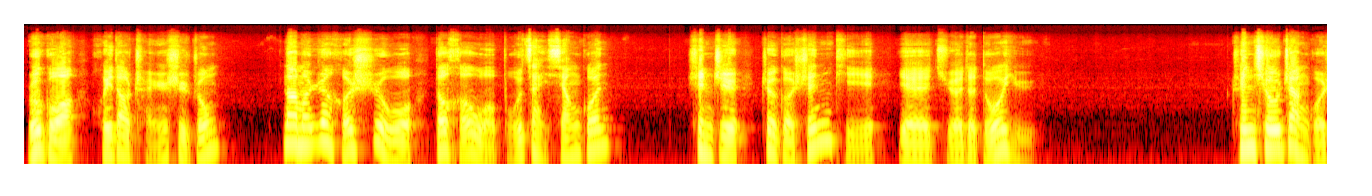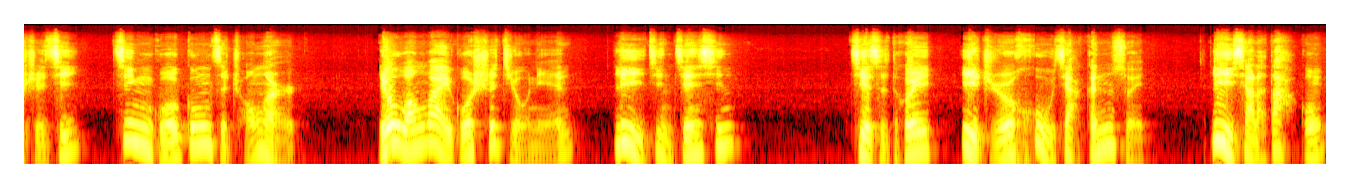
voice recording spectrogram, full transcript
如果回到尘世中，那么任何事物都和我不再相关，甚至这个身体也觉得多余。春秋战国时期，晋国公子重耳。流亡外国十九年，历尽艰辛，介子推一直护驾跟随，立下了大功。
